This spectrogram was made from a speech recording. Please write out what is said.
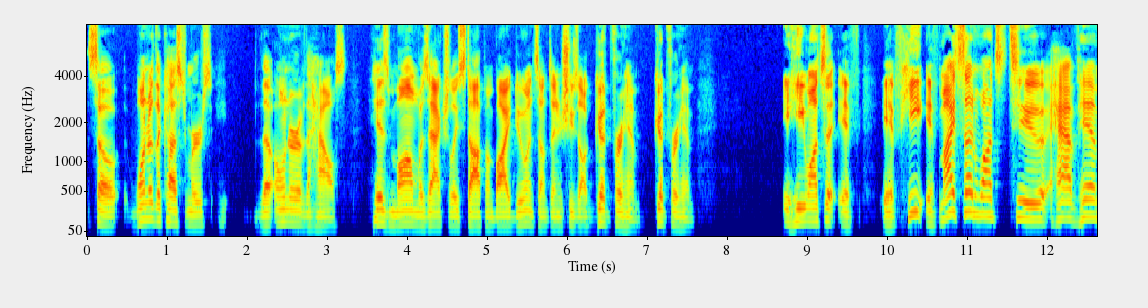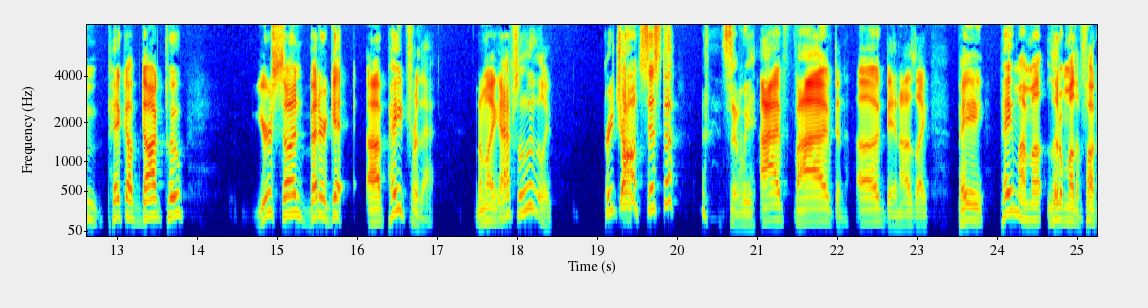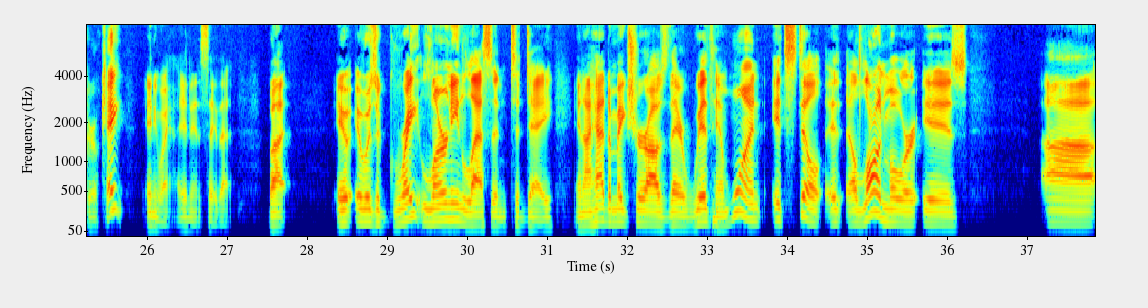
so one of the customers the owner of the house his mom was actually stopping by doing something and she's all good for him good for him. He wants to if if he if my son wants to have him pick up dog poop your son better get uh, paid for that. And i'm like absolutely. Preach on sister. So we high-fived and hugged and i was like pay pay my mo- little motherfucker okay? Anyway i didn't say that. But it, it was a great learning lesson today and I had to make sure I was there with him. One, it's still it, a lawnmower is uh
